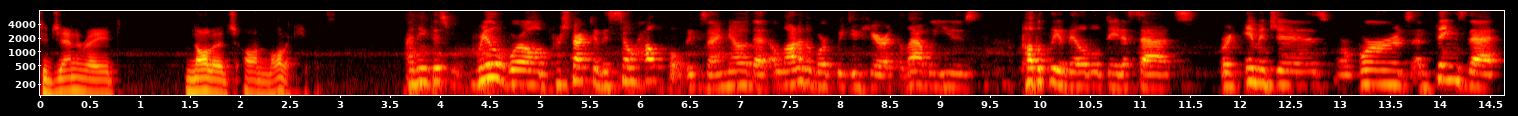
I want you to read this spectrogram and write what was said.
to generate knowledge on molecules. I think this real world perspective is so helpful because I know that a lot of the work we do here at the lab, we use publicly available data sets or images or words and things that,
